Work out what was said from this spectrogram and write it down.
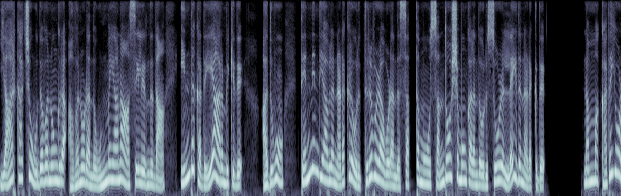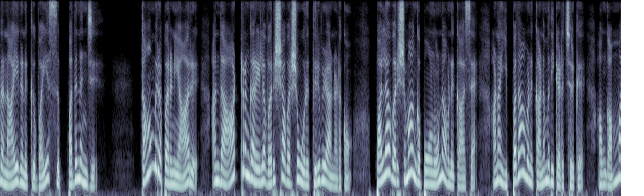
யாருக்காச்சும் உதவணுங்கிற அவனோட அந்த உண்மையான ஆசையிலிருந்து தான் இந்த கதையே ஆரம்பிக்குது. அதுவும் தென்னிந்தியாவுல நடக்கிற ஒரு திருவிழாவோட அந்த சத்தமும் சந்தோஷமும் கலந்த ஒரு சூழல்ல இது நடக்குது. நம்ம கதையோட நாயகனுக்கு வயசு பதினஞ்சு. தாமிரபரணி ஆறு அந்த ஆற்றங்கரையில வருஷா வருஷம் ஒரு திருவிழா நடக்கும். பல வருஷமா அங்க போகணும்னு அவனுக்கு ஆசை. ஆனா இப்பதான் அவனுக்கு அனுமதி கிடைச்சிருக்கு. அவங்க அம்மா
